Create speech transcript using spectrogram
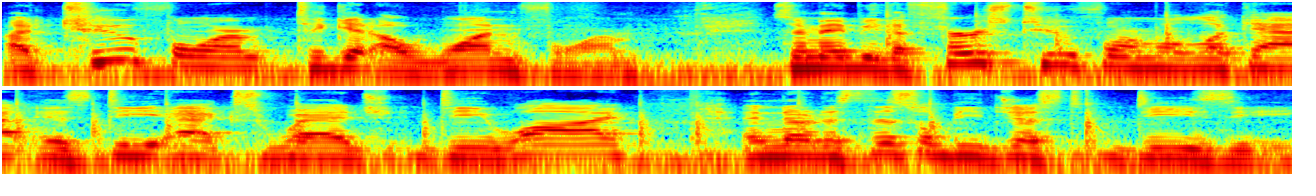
a 2 form to get a 1 form. So maybe the first 2 form we'll look at is dx wedge dy, and notice this will be just dz.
